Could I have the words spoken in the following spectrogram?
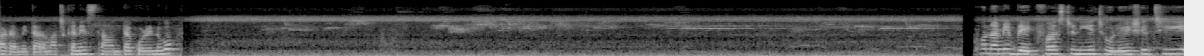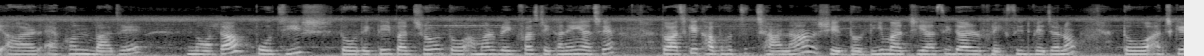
আর আমি তার মাঝখানে স্নানটা করে নেব। আমি ব্রেকফাস্ট নিয়ে চলে এসেছি আর এখন বাজে নটা পঁচিশ, তো দেখতেই পাচ্ছ, তো আমার ব্রেকফাস্ট এখানেই আছে। তো আজকে খাব হচ্ছে ছানা, সেদ্ধ ডিম আর চিয়াসিড আর ফ্লেক্সিড ভেজানো। তো আজকে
